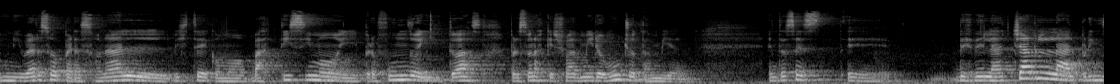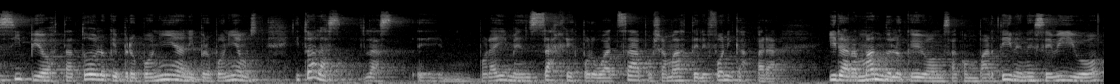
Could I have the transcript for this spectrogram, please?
universo personal, viste, como vastísimo y profundo y todas personas que yo admiro mucho también. Entonces, eh, desde la charla al principio hasta todo lo que proponían y proponíamos, y todas las, las eh, por ahí mensajes por WhatsApp o llamadas telefónicas para ir armando lo que íbamos a compartir en ese vivo,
